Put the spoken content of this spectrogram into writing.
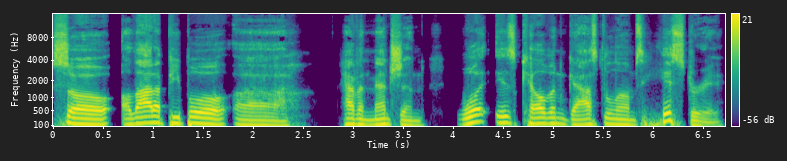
So, a lot of people uh, haven't mentioned what is Kelvin Gastelum's history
